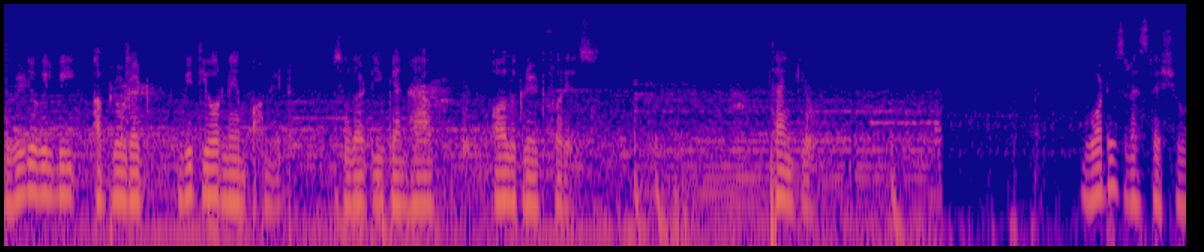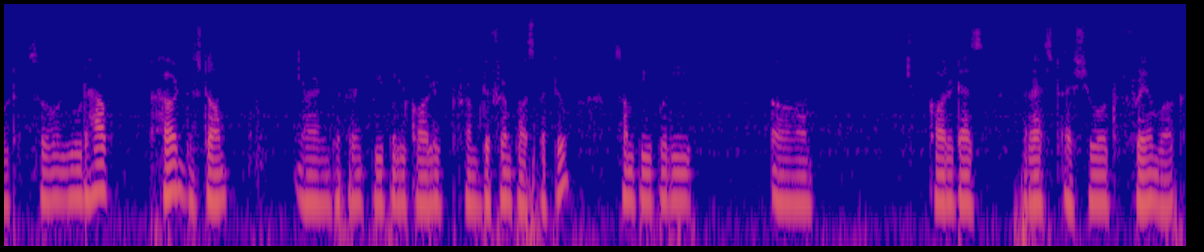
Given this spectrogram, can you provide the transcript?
the video will be uploaded with your name on it so that you can have all the credit for this. Thank you. What is rest assured? So you would have heard this term and different people call it from different perspective some people um, call it as rest assured framework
